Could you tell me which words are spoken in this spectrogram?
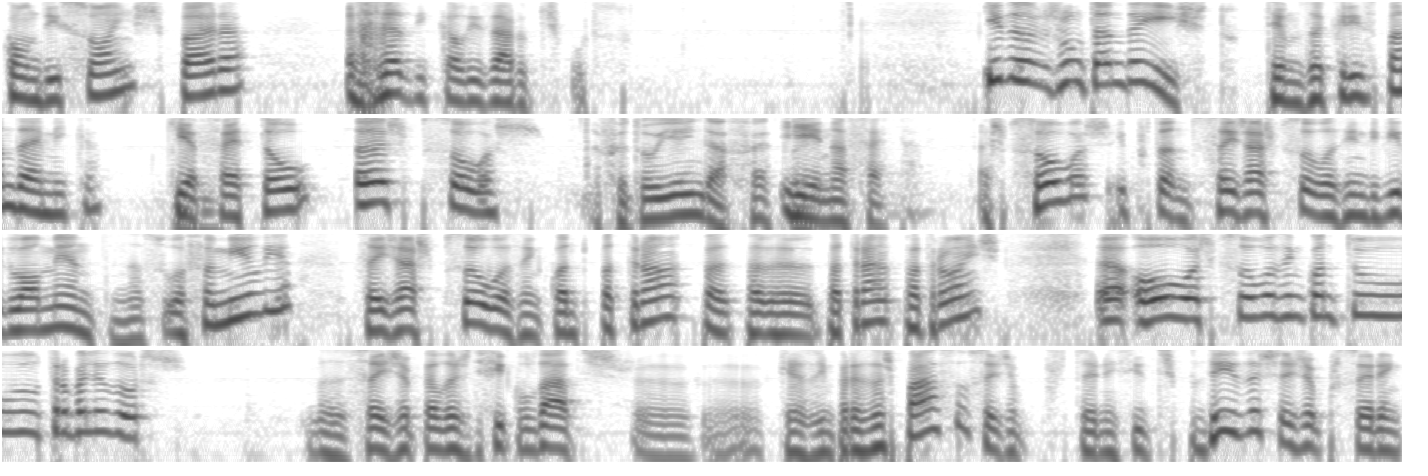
condições para radicalizar o discurso. E de, juntando a isto, temos a crise pandémica, que hum. afetou as pessoas. Afetou e ainda afeta. E ainda afeta as pessoas, e portanto, seja as pessoas individualmente na sua família, seja as pessoas enquanto patrão, pa, pa, patrões, uh, ou as pessoas enquanto trabalhadores. Uh, seja pelas dificuldades uh, que as empresas passam, seja por terem sido despedidas, seja por serem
